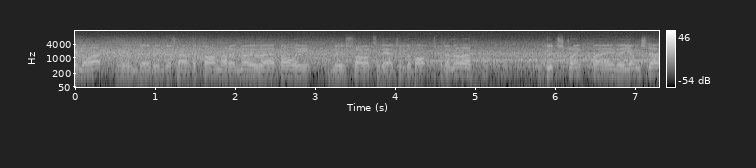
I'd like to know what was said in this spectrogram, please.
Miller, and uh, Rangers have the corner, and now uh, Boli moves forward to the edge of the box. But another good strike by the youngster.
